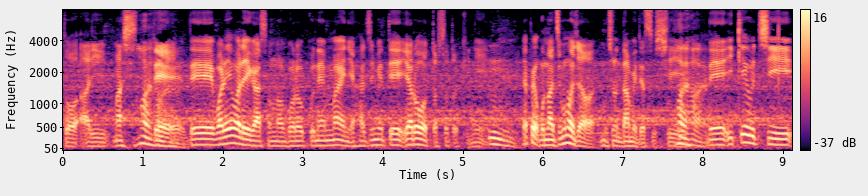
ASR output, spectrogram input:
とありまして、はいはい。で我々がその56年前に始めてやろうとした時に、うん。やっぱり同じものじゃもちろんダメですし、はいはい。で池内、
